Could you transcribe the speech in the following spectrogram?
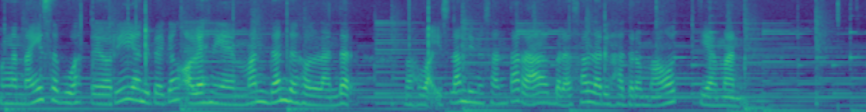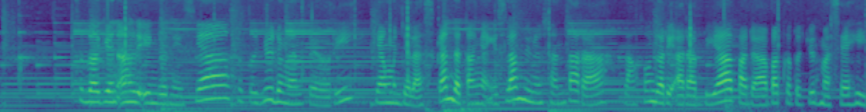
mengenai sebuah teori yang dipegang oleh Nieman dan De Hollander bahwa Islam di Nusantara berasal dari Hadramaut, Yaman. Sebagian ahli Indonesia setuju dengan teori yang menjelaskan datangnya Islam di Nusantara langsung dari Arabia pada abad ke-7 Masehi.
